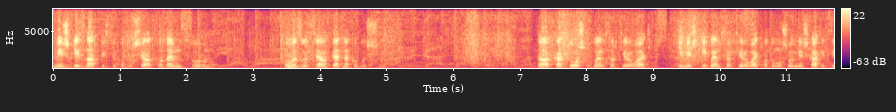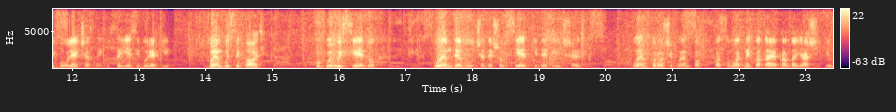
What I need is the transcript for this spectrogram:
Мішки з надписью Кобуща відкладаємо в сторону. Повезуться опять на Кобущу. Так, картошку будемо сортувати. І мішки будемо сортувати, тому що в мішках і цибуля, і часник, все є, і буряки. Будемо висипати. Купили сіток. Будемо де лучше, де що в сітки, де більше. Будемо, коротше, будемо па- пасувати. Не вистачає, правда, ящиків.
